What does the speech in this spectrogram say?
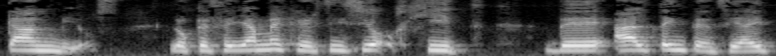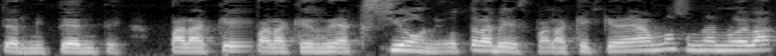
cambios, lo que se llama ejercicio HIT, de alta intensidad intermitente. ¿Para que Para que reaccione otra vez, para que creamos una nueva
